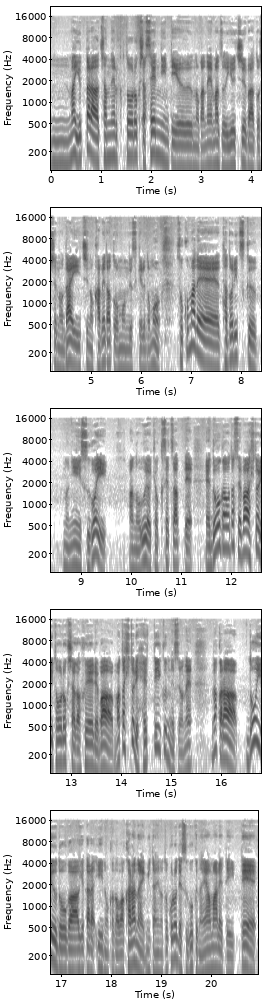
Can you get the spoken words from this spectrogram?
うん、まあ言ったらチャンネル登録者1000人っていうのがね、まず YouTuber としての第一の壁だと思うんですけれども、そこまでたどり着くのにすごい、あの、紆余曲折あって、え動画を出せば一人登録者が増えれば、また一人減っていくんですよね。だから、どういう動画を上げたらいいのかがわからないみたいなところですごく悩まれていて、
